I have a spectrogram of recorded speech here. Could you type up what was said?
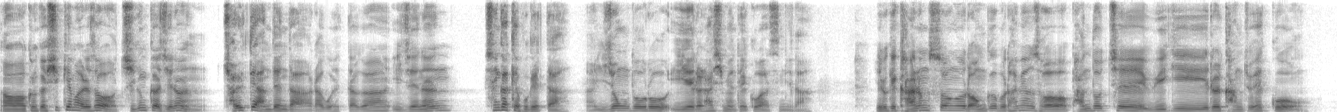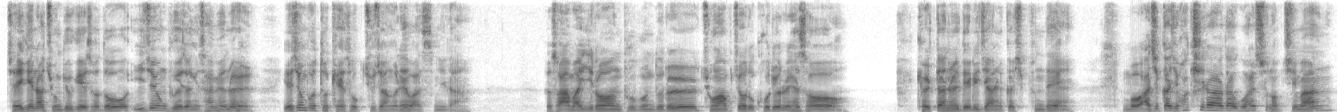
어, 그러니까 쉽게 말해서 지금까지는 절대 안 된다라고 했다가 이제는 생각해 보겠다. 아, 이 정도로 이해를 하시면 될 것 같습니다. 이렇게 가능성을 언급을 하면서 반도체 위기를 강조했고 재계나 종교계에서도 이재용 부회장의 사면을 예전부터 계속 주장을 해왔습니다. 그래서 아마 이런 부분들을 종합적으로 고려를 해서 결단을 내리지 않을까 싶은데 뭐 아직까지 확실하다고 할 수는 없지만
